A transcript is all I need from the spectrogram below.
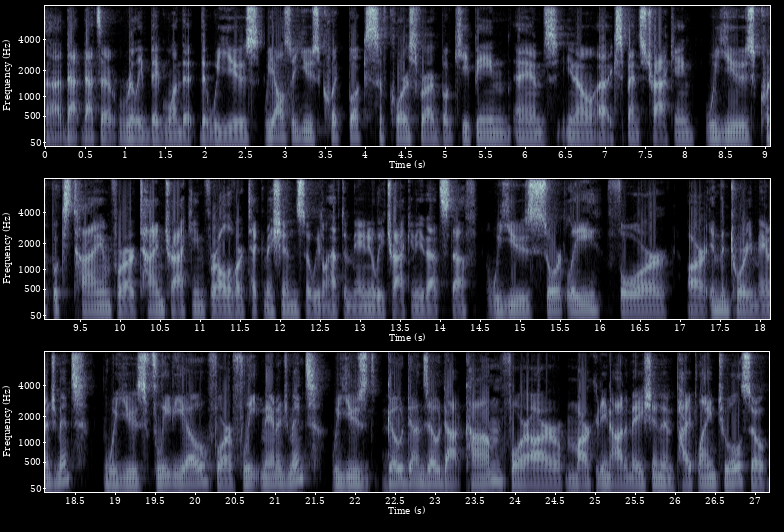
uh, that that's a really big one that that we use. We also use QuickBooks, of course, for our bookkeeping and you know uh, expense tracking. We use QuickBooks Time for our time tracking for all of our technicians, so we don't have to manually track any of that stuff. We use Sortly for our inventory management we use Fleetio for fleet management. We use godunzo.com for our marketing automation and pipeline tool. So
